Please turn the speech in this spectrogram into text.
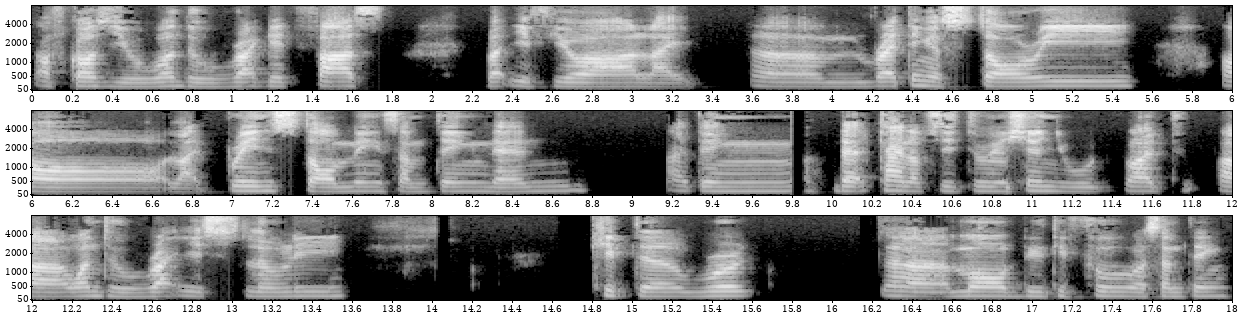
of course you want to write it fast. But if you are like um writing a story or like brainstorming something, then I think that kind of situation you would to, uh, want to write it slowly, keep the word uh, more beautiful or something.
